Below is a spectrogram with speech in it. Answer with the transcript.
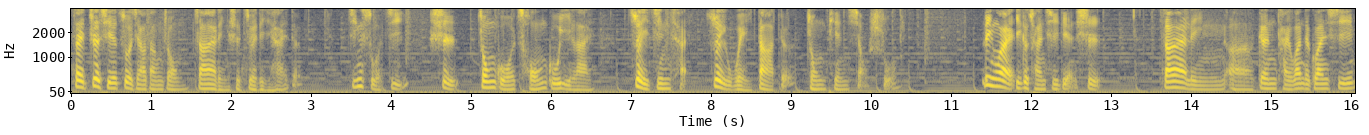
在这些作家当中，张爱玲是最厉害的，《金锁记》是中国从古以来最精彩。最伟大的中篇小说。另外一个传奇点是张爱玲呃跟台湾的关系，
